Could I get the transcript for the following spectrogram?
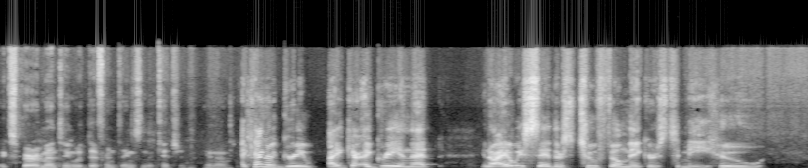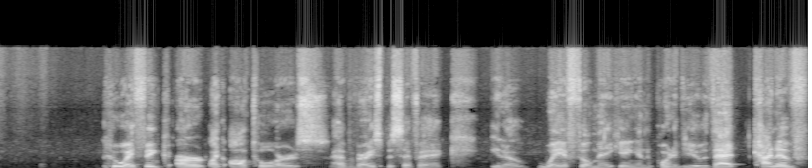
experimenting with different things in the kitchen. You know, I kind of agree. I agree in that. You know, I always say there's two filmmakers to me who who I think are like auteurs, have a very specific, you know, way of filmmaking and point of view that kind of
